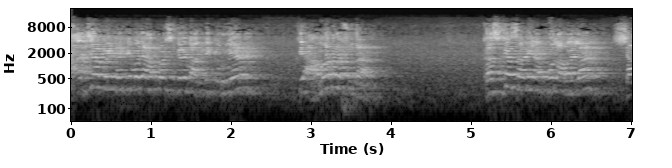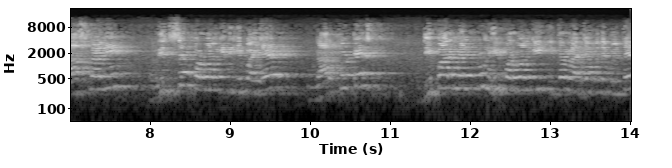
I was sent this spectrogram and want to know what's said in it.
आजच्या बैठकीमध्ये आपण सगळे मागणी करूया की आम्हाला सुद्धा खसखस आणि अफू लावायला शासनाने रितसर परवानगी दिली पाहिजे. नार्को टेस्ट डिपार्टमेंटकडून ही परवानगी इतर राज्यामध्ये मिळते.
